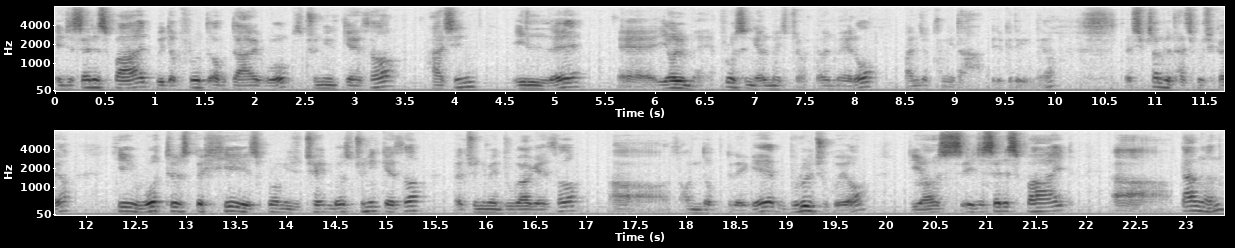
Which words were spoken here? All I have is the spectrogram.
is satisfied with the fruit of thy works. 주님께서 하신 일의 에, 열매, fruit은 열매죠. 열매로 만족합니다. 이렇게 되겠네요. 자, 13절 다시 보실까요? He waters the hills from his chambers. 주님께서 어, 주님의 누각에서 어, 언덕들에게 물을 주고요. The earth is satisfied. 아, 땅은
